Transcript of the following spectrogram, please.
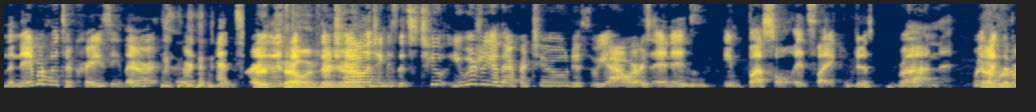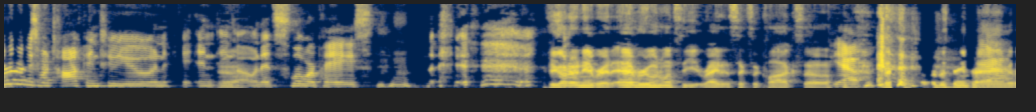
The neighborhoods are crazy. They're they're intense, right? they're, challenging, like, they're challenging because it's two. You usually are there for two to three hours, and it's mm-hmm. bustle. It's like mm-hmm. just run where like the breweries were talking to you and and you know and it's slower pace mm-hmm. if you go to a neighborhood, everyone wants to eat right at six o'clock. So Yeah. at the same time,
